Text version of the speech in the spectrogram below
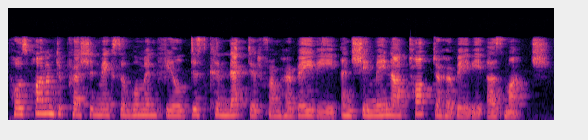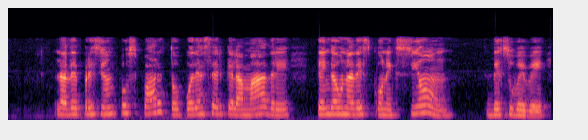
Postpartum depression makes a woman feel disconnected from her baby and she may not talk to her baby as much. La depresión postparto puede hacer que la madre tenga una desconexión de su bebé,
